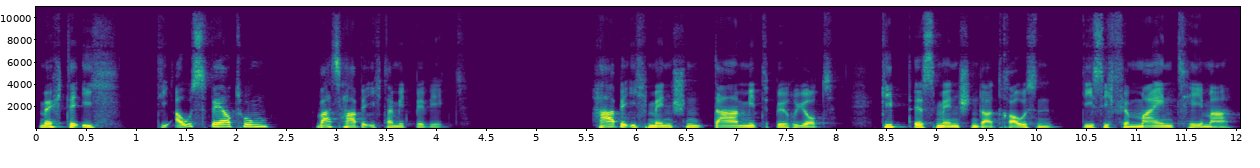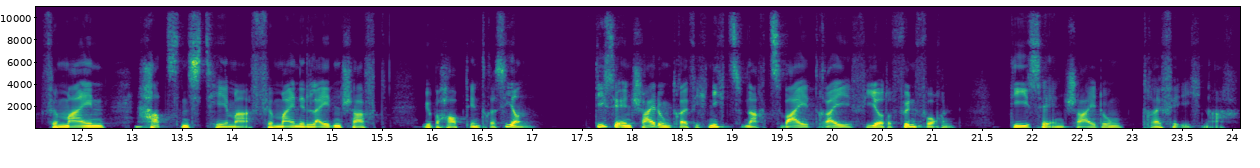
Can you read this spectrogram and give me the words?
möchte ich die Auswertung, was habe ich damit bewegt? Habe ich Menschen damit berührt? Gibt es Menschen da draußen, die sich für mein Thema, für mein Herzensthema, für meine Leidenschaft überhaupt interessieren? Diese Entscheidung treffe ich nicht nach zwei, drei, vier oder fünf Wochen. Diese Entscheidung treffe ich nach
